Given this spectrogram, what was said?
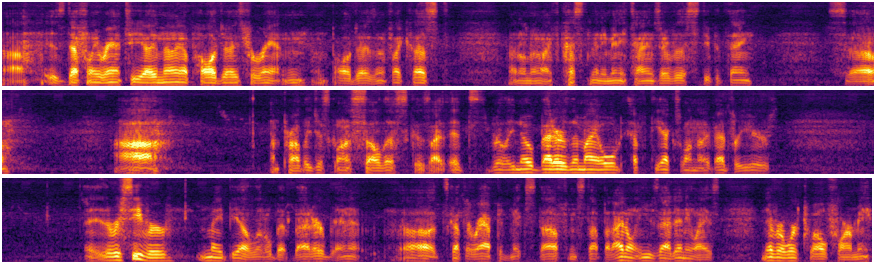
uh, is definitely ranty. I know I apologize for ranting. I'm apologizing if I cussed. I don't know. I've cussed many, many times over this stupid thing. So, uh, I'm probably just going to sell this because it's really no better than my old FTX one that I've had for years. Uh, the receiver may be a little bit better in it. Uh, it's got the rapid mix stuff and stuff, but I don't use that anyways. Never worked well for me.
